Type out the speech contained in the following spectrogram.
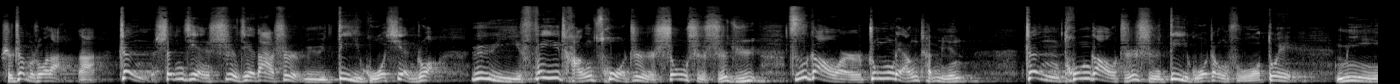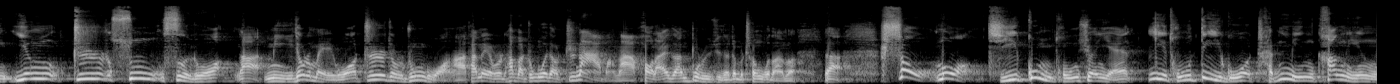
是这么说的啊：朕身见世界大势与帝国现状，欲以非常措置收拾时局，兹告尔忠良臣民。朕通告指使帝国政府对。 米、英、支、苏四国啊，米就是美国，支就是中国啊。他那会儿他把中国叫支那嘛啊，后来咱不允许他这么称呼咱们啊。受诺其共同宣言，意图帝国臣民康宁，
